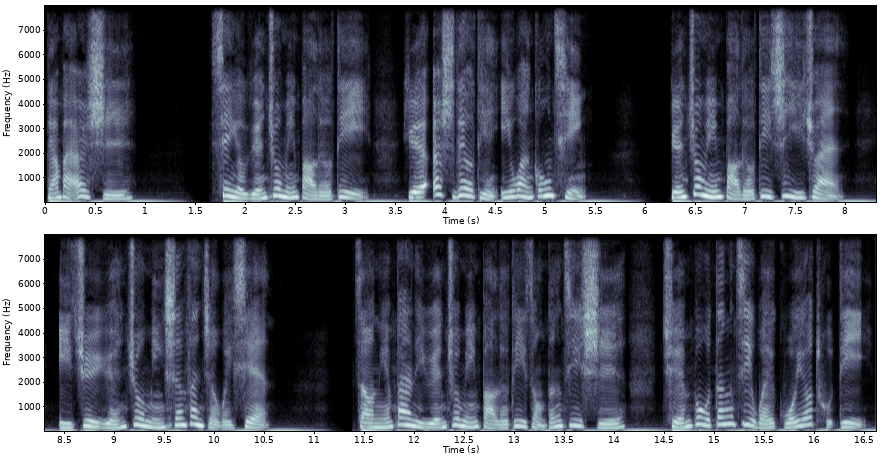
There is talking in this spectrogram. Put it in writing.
两百二十，现有原住民保留地约二十六点一万公顷，原住民保留地之移转，以具原住民身份者为限。早年办理原住民保留地总登记时，全部登记为国有土地，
